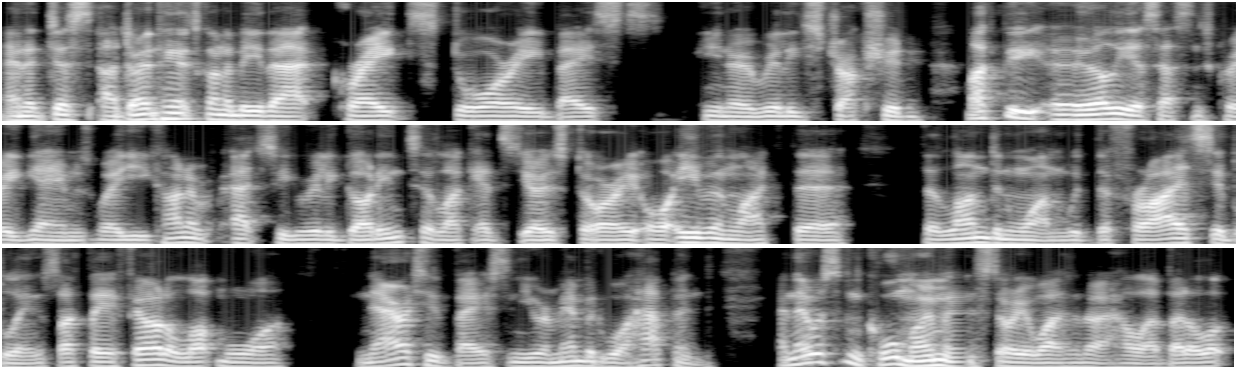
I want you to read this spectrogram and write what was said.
And it just, I don't think it's going to be that great story based, you know, really structured like the early Assassin's Creed games where you kind of actually really got into like Ezio's story or even like the, the London one with the Frye siblings. Like they felt a lot more narrative based and you remembered what happened. And there were some cool moments story wise in Valhalla, but lot,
